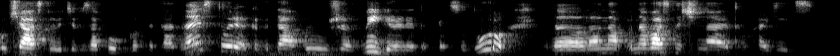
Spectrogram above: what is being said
участвуете в закупках, это одна история, когда вы уже выиграли эту процедуру, э, на, вас начинают выходить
